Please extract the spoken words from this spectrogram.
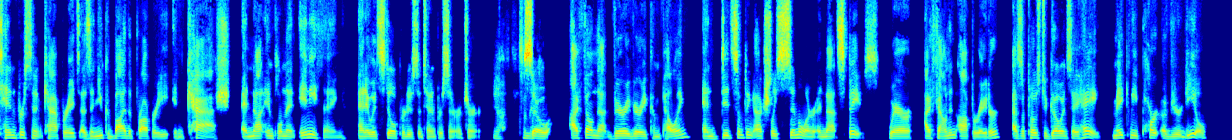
10% cap rates, as in you could buy the property in cash and not implement anything and it would still produce a 10% return. Yeah. So I found that very, very compelling and did something actually similar in that space where I found an operator as opposed to go and say, Hey, make me part of your deal.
